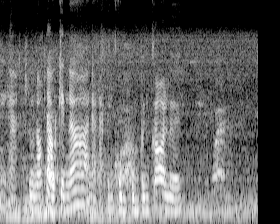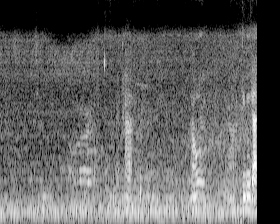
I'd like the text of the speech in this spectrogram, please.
นี่ค่ะ ดูน้องเต่ากินเนาะนะคะ เป็นคุมคุมๆเป็นก้อนเลย นะคะ น้องอกินใหญ่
